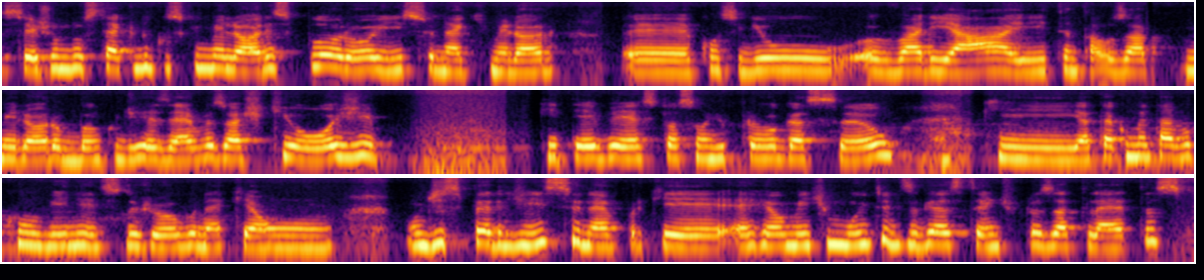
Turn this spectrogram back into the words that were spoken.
seja um dos técnicos que melhor explorou isso, né? Que melhor é, conseguiu variar e tentar usar melhor o banco de reservas. Eu acho que hoje que teve a situação de prorrogação, que até comentava com o Vini antes do jogo, né, que é um, um desperdício, né, porque é realmente muito desgastante para os atletas,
